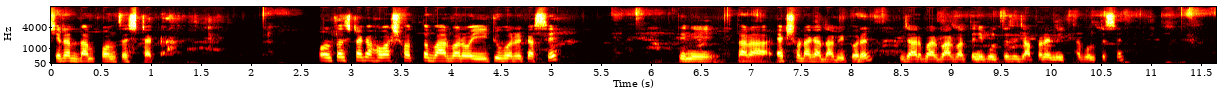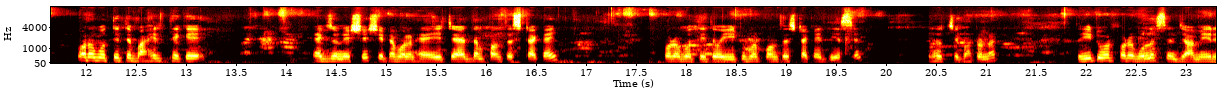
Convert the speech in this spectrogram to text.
সেটার দাম পঞ্চাশ টাকা। পঞ্চাশ টাকা হওয়া সত্ত্বেও বারবার ওই ইউটিউবারের কাছে তিনি তারা একশো টাকা দাবি করেন, যার বার বারবার তিনি বলতেছেন যে আপনারা মিথ্যা বলতেছেন পরবর্তীতে বাহির থেকে একজন এসে সেটা বলেন হ্যাঁ এই চায়ের দাম পঞ্চাশ টাকায়। পরবর্তীতে ওই ইউটিউবার পঞ্চাশ টাকায় দিয়েছেন এ হচ্ছে ঘটনা। তো ইউটিউবার পরে বলেছেন যে, আমি এর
